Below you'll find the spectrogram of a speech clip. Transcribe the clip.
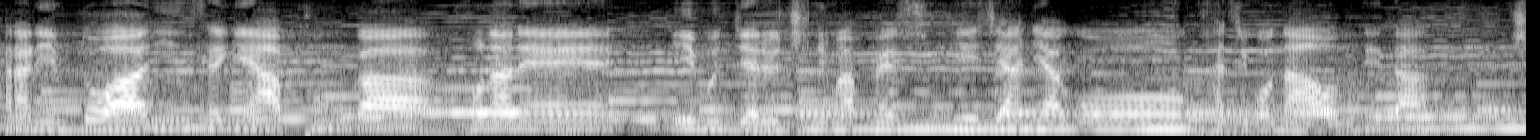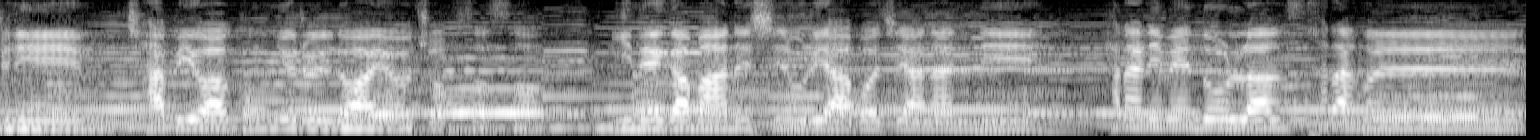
하나님 또한 인생의 아픔과 고난의 이 문제를 주님 앞에 숨기지 아니하고 가지고 나옵니다. 주님 자비와 공유를 더하여 주옵소서. 인애가 많으신 우리 아버지 하나님 하나님의 놀라운 사랑을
